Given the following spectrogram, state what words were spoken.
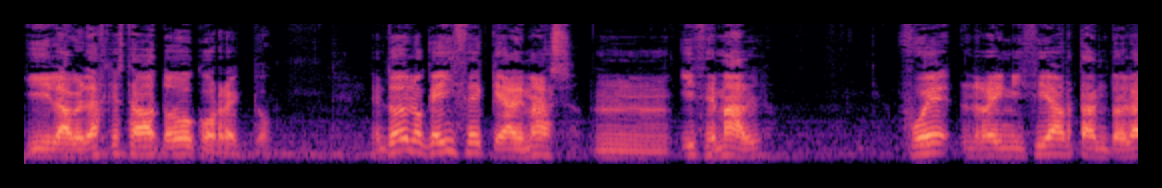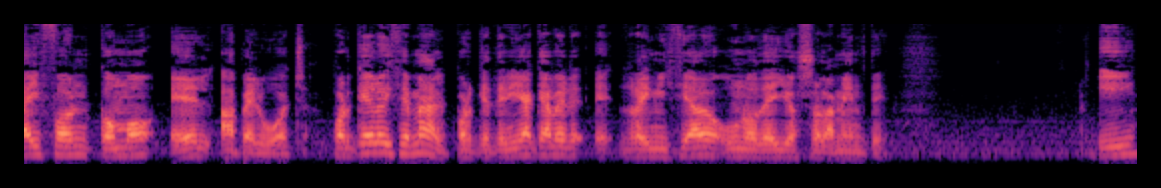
Y la verdad es que estaba todo correcto. Entonces lo que hice, que además mm, hice mal, fue reiniciar tanto el iPhone como el Apple Watch. ¿Por qué lo hice mal? Porque tenía que haber eh, reiniciado uno de ellos solamente. Y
